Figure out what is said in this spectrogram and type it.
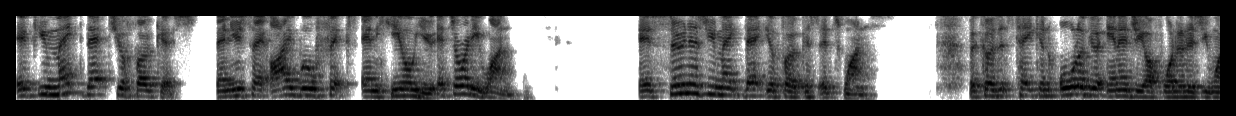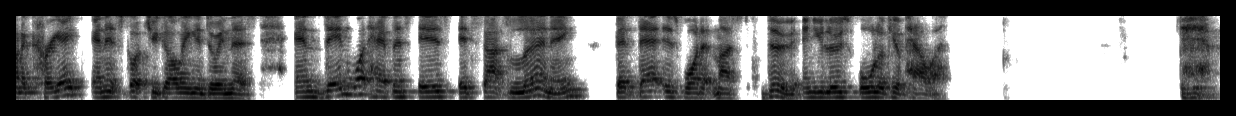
if you make that your focus and you say, I will fix and heal you, it's already won. As soon as you make that your focus, it's won because it's taken all of your energy off what it is you want to create and it's got you going and doing this. And then what happens is it starts learning that that is what it must do and you lose all of your power. Damn.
